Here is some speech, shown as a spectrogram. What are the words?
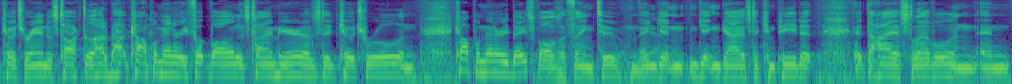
Coach Aranda has talked a lot about complimentary football in his time here, as did Coach Rhule, and complementary baseball is a thing too, and yeah. getting getting guys to compete at, at the highest level and, and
